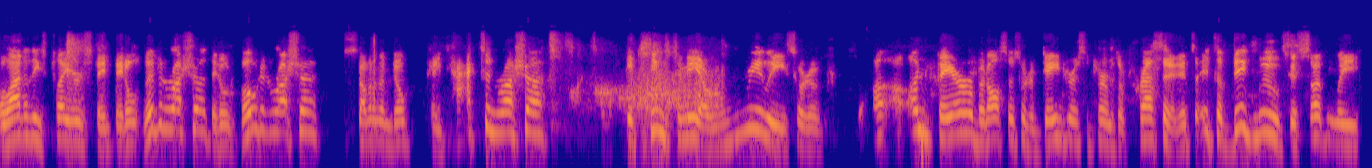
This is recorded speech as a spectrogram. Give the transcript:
A lot of these players, they, they don't live in Russia. They don't vote in Russia. Some of them don't pay tax in Russia. It seems to me a really sort of uh, unfair, but also sort of dangerous in terms of precedent. It's, it's a big move to suddenly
